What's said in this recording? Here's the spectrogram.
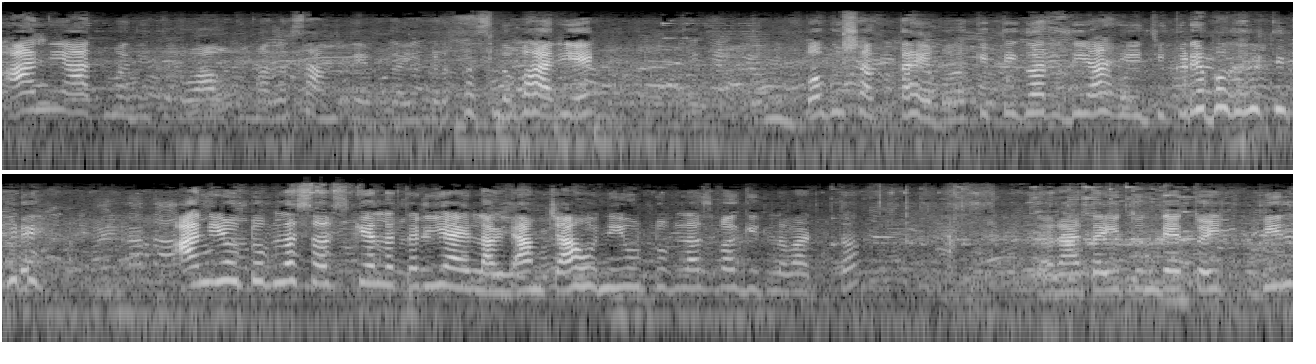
आणि आतमध्ये तर वाव तुम्हाला सांगते बघा इकडं कसलं भारी आहे. बघू शकता हे बघा किती गर्दी आहे जिकडे बघल तिकडे. आणि यूट्यूबला सर्च केलं तरी यायला लागले. आमच्या आहोनी यूट्यूबलाच बघितलं वाटतं. तर आता इथून देतोय बिल.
